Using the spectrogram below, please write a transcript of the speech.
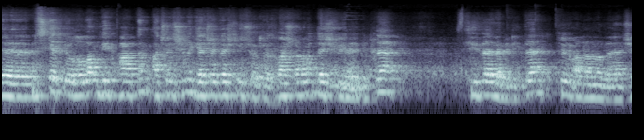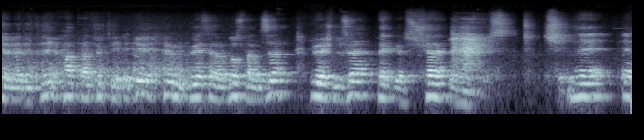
e, bisiklet yolu olan bir parkın açılışını gerçekleştirmiş olacağız. Başkanımın teşvikiyle birlikte, sizlerle birlikte tüm Adana ve hemşehrilerimizi, hatta Türkiye'deki tüm güreşsever dostlarımızı güreşimize bekliyoruz. Şeref bekliyoruz. Şimdi e,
